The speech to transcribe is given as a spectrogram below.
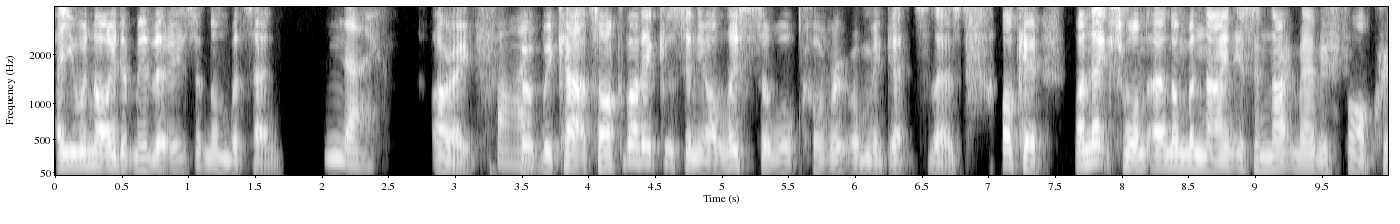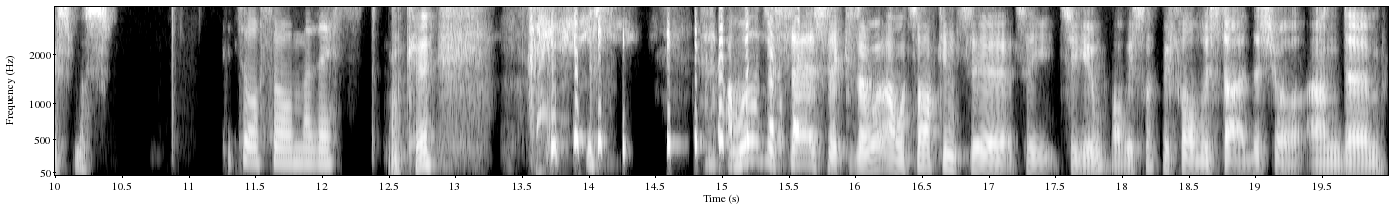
Are you annoyed at me that it's at number 10? No, All right. it's fine. But we can't talk about it because it's in your list, so we'll cover it when we get to those. Okay, my next one, uh, number nine, is A Nightmare Before Christmas. it's also on my list. Okay. I will just say actually because I, I was talking to, to to you obviously before we started the show, and um,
